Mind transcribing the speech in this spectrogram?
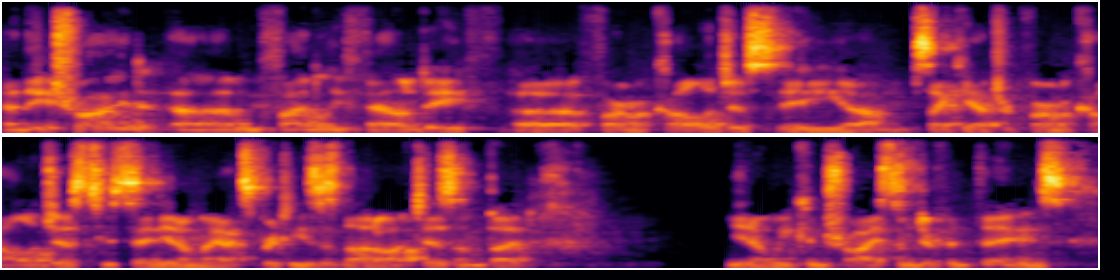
and they tried, uh, we finally found a uh, pharmacologist, a um, psychiatric pharmacologist who said, you know, my expertise is not autism, but you know, we can try some different things.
